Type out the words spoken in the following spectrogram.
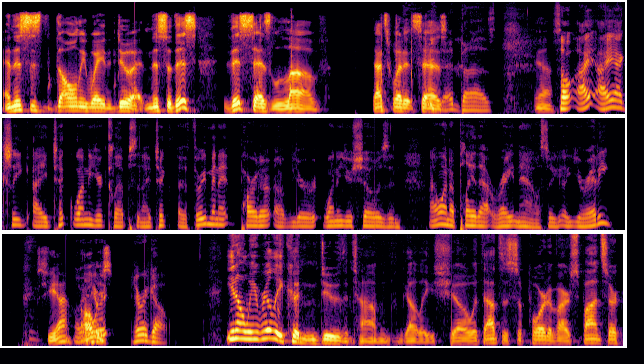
and this is the only way to do it. And this so this this says love. That's what it says. it does. Yeah. So I, I actually I took one of your clips and I took a three minute part of your one of your shows and I want to play that right now. So you ready? Yeah, oh, okay, always. Here, here we go. You know, we really couldn't do the Tom Gully show without the support of our sponsor,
